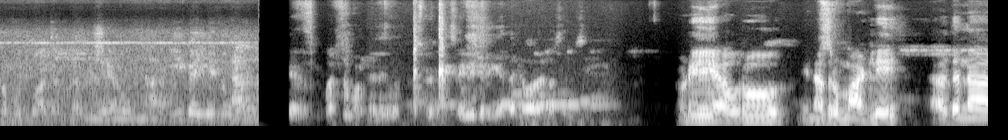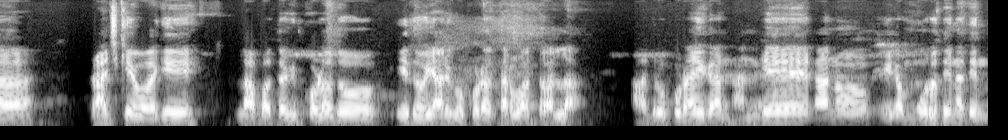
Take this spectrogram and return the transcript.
ಪ್ರಮುಖವಾದಂಥ ವಿಷಯ. ಈಗ ಏನು. ಸೈನಿಕರಿಗೆ ಧನ್ಯವಾದ ಸಲ್ಲಿಸಿ. ನೋಡಿ ಅವರು ಏನಾದರೂ ಮಾಡಲಿ ಅದನ್ನ ರಾಜಕೀಯವಾಗಿ ಲಾಭ ತೆಗೆದುಕೊಳ್ಳೋದು ಇದು ಯಾರಿಗೂ ಕೂಡ ತರುವುದು ಅಲ್ಲ. ಆದ್ರೂ ಕೂಡ ಈಗ ನನ್ಗೆ ನಾನು ಈಗ ಮೂರು ದಿನದಿಂದ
